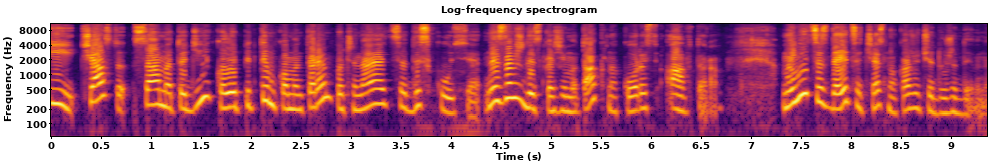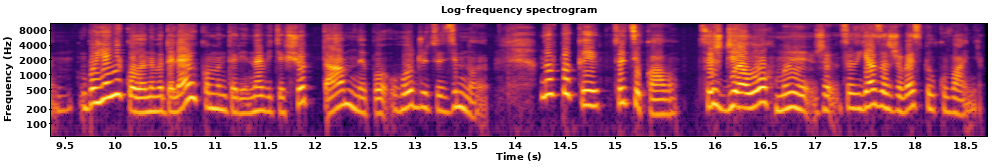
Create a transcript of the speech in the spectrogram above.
І часто саме тоді, коли під тим коментарем починається дискусія, не завжди, скажімо так, на користь автора. Мені це здається, чесно кажучи, дуже дивним. Бо я ніколи не видаляю коментарі, навіть якщо там не погоджуються зі мною. Навпаки, це цікаво. Це ж діалог, ми, це я за живе спілкування.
